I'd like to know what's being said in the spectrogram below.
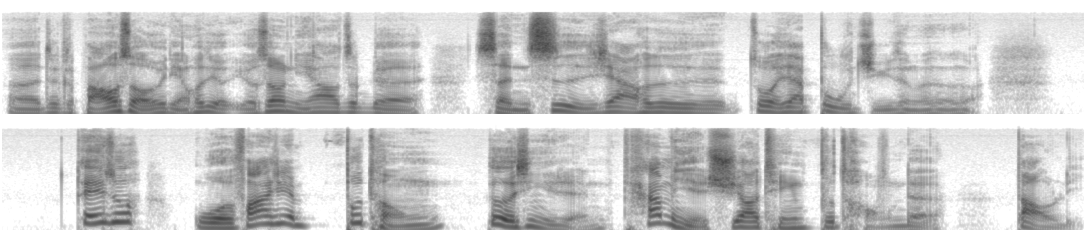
呃这个保守一点，或者有有时候你要这个审视一下，或者做一下布局什么什么，等于说。我发现不同个性的人，他们也需要听不同的道理。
